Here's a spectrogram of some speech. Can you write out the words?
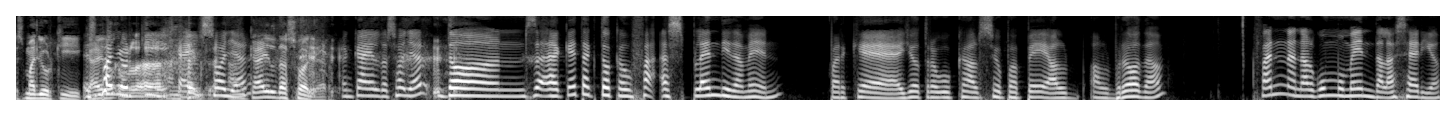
és mallorquí. és Kyle- mallorquí, com la- Kyle Sawyer. En Kyle de Sawyer. en Kyle de Sawyer, doncs aquest actor que ho fa esplèndidament, perquè jo trobo que el seu paper, el, el Broda, fan en algun moment de la sèrie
